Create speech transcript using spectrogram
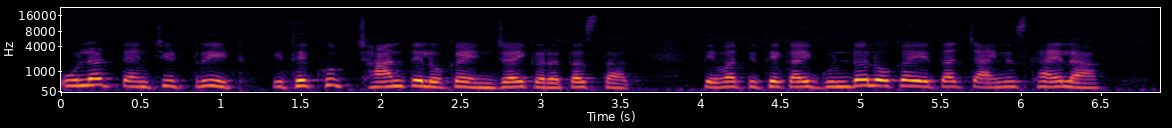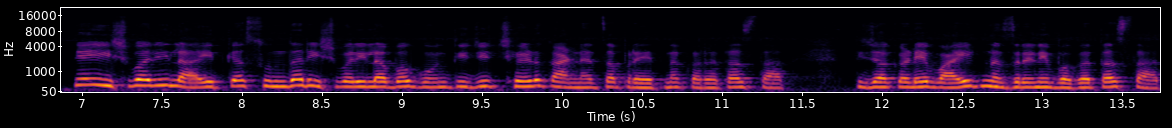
उलट त्यांची ट्रीट इथे खूप छान ते लोक एन्जॉय करत असतात. तेव्हा तिथे काही गुंड लोक येतात चायनीज खायला. ते ईश्वरीला इतक्या सुंदर ईश्वरीला बघून तिची छेड काढण्याचा प्रयत्न करत असतात. तिच्याकडे वाईट नजरेने बघत असतात.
